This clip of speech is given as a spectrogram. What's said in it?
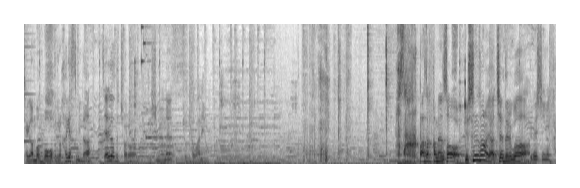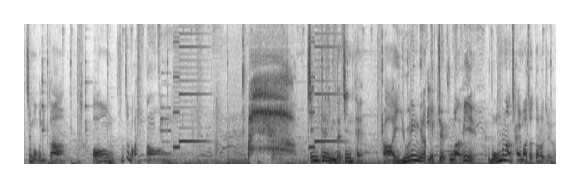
제가 한번 먹어보도록 하겠습니다. 샐러드처럼 드시면 좋다고 하네요. 바삭바삭하면서 이 신선한 야채들과 드레싱을 같이 먹으니까 어우 진짜 맛있다. 아, 찐텐입니다 찐텐. 아, 이 유린기랑 맥주의 궁합이 너무나 잘 맞아 떨어져요.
